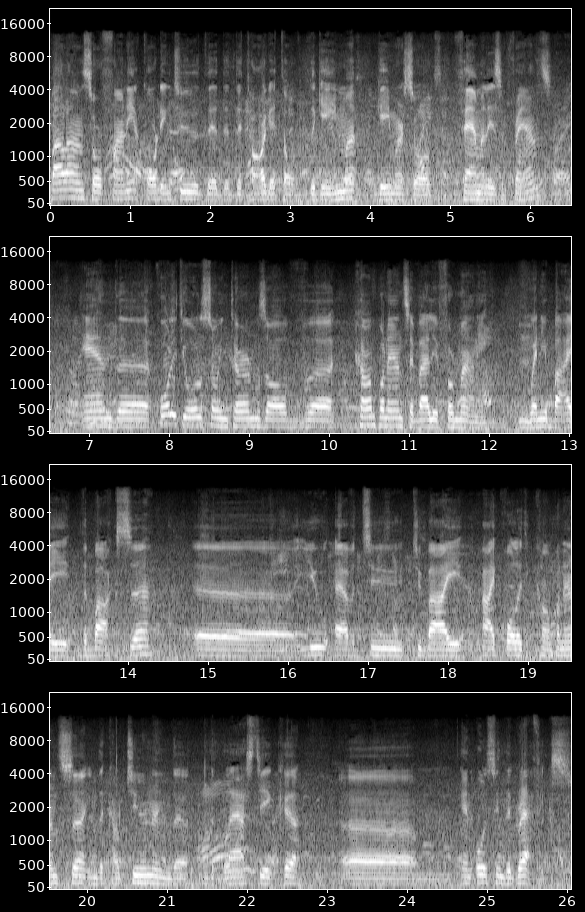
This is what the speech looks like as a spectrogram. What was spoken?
balance or funny according to the, the, the, target of the game, gamers or families and friends. And uh, quality also in terms of uh, components and value for money. Mm. When you buy the box, uh, you have to, to buy high quality components in the cartoon, in the, in the plastic. Um, and also in the graphics.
